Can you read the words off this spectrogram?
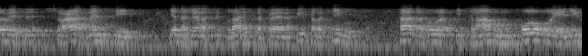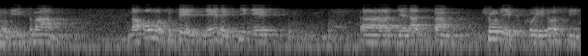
zove se Suad Mensi, jedna žena sekularista koja je napisala knjigu Tada huva islamu, ovo je njihov islam. Na ovo su te njene knjige je nadstan čovjek koji nosi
